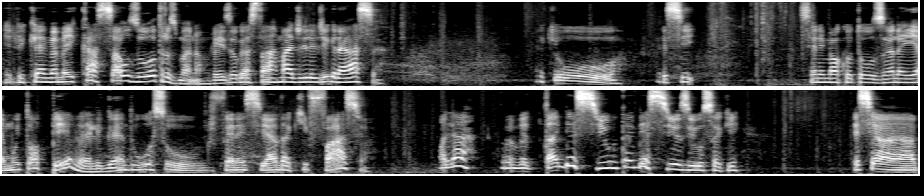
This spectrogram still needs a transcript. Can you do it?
Ele quer mesmo aí caçar os outros, mano. Vez eu gastar armadilha de graça. É que o... Esse esse animal que eu tô usando aí é muito OP, velho. Ganha do urso diferenciado aqui fácil. Olha. Tá imbecil, tá imbecil esse urso aqui. Esse é a...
